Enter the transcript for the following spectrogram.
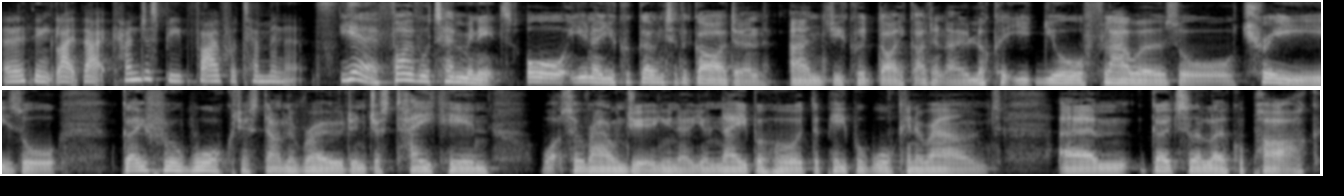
anything like that. It can just be five or ten minutes. Yeah, five or ten minutes, or you know, you could go into the garden and you could like I don't know, look at your flowers or trees, or go for a walk just down the road and just take in what's around you. You know, your neighbourhood, the people walking around. Um, go to the local park.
